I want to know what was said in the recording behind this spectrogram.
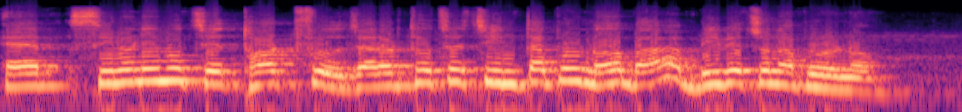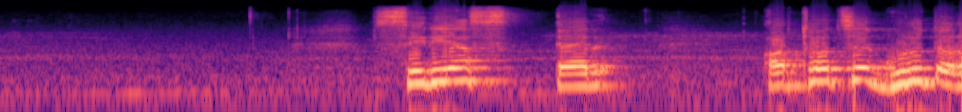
এর সিনোনিম হচ্ছে থটফুল যার অর্থ হচ্ছে চিন্তাপূর্ণ বা বিবেচনাপূর্ণ। সিরিয়াস এর অর্থ হচ্ছে গুরুতর,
